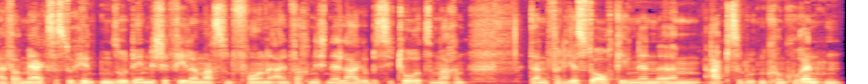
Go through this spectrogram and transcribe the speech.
einfach merkst, dass du hinten so dämliche Fehler machst und vorne einfach nicht in der Lage bist, die Tore zu machen, dann verlierst du auch gegen einen ähm, absoluten Konkurrenten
